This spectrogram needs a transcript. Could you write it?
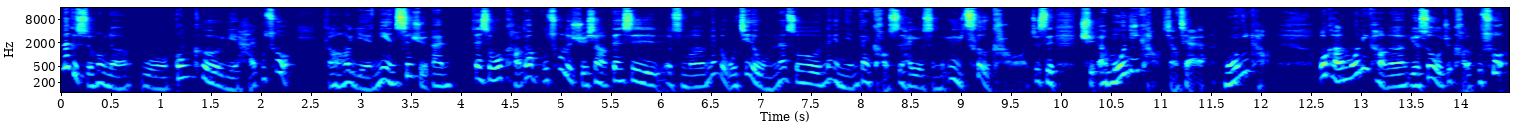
那个时候呢，我功课也还不错，然后也念升学班，但是我考到不错的学校。但是什么那个，我记得我们那时候那个年代考试还有什么预测考哦，就是去啊模拟考，想起来了，模拟考。我考的模拟考呢，有时候我就考得不错。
